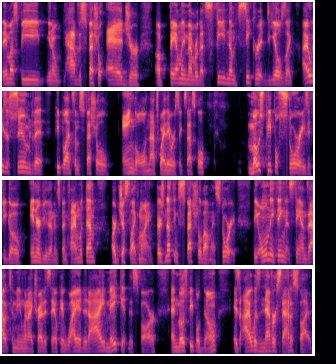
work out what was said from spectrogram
they must be, you know, have this special edge, or a family member that's feeding them secret deals. Like I always assumed that people had some special angle, and that's why they were successful. Most people's stories, if you go interview them and spend time with them, are just like mine. There's nothing special about my story. The only thing that stands out to me when I try to say, okay, why did I make it this far? And most people don't, is I was never satisfied,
